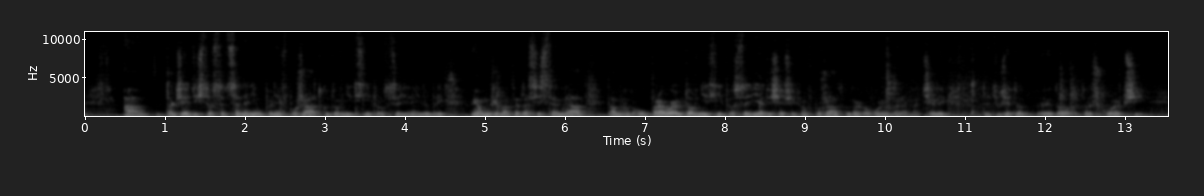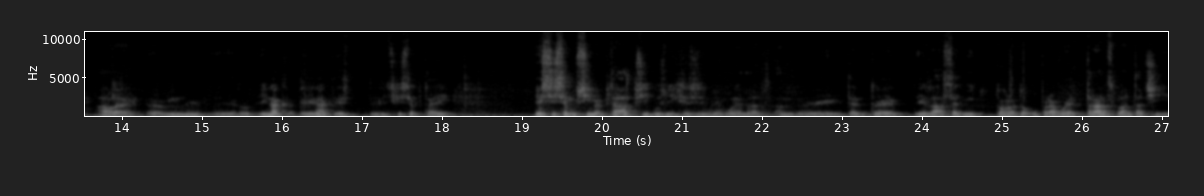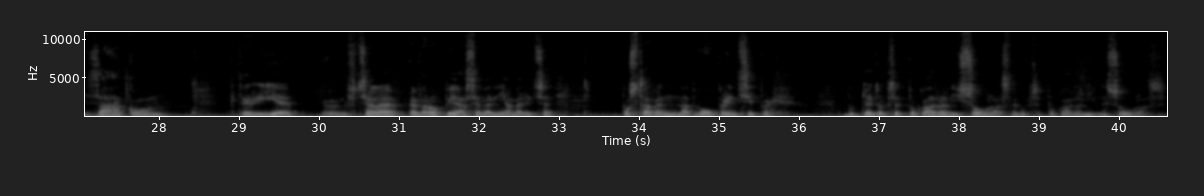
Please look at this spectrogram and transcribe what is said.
a takže když to srdce není úplně v pořádku, to vnitřní prostředí není dobrý, my ho můžeme tenhle systém dát, tam ho upravujeme to vnitřní prostředí a když je všechno v pořádku, tak ho odebereme. Čili teď už je to, je to trošku lepší. Ale um, to, jinak, jinak je, vždycky se ptají, jestli se musíme ptát příbuzných, jestli můžeme odebrat, ten, to je, je zásadní, tohle to upravuje transplantační zákon, který je v celé Evropě a Severní Americe postaven na dvou principech. Buď to je to předpokládaný souhlas nebo předpokládaný nesouhlas.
